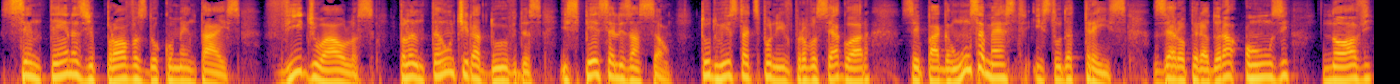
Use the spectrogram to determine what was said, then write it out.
centenas de provas documentais, videoaulas, plantão tira dúvidas, especialização. Tudo isso está disponível para você agora. Você paga um semestre e estuda três. Zero Operadora 11 9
